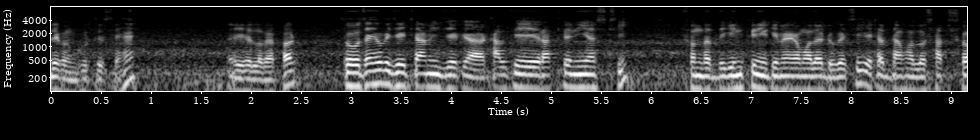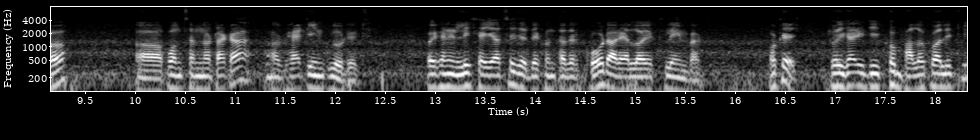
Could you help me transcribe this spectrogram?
দেখুন ঘুরতেছে হ্যাঁ? এই হলো ব্যাপার। তো যাই হোক যেটা আমি যে কালকে রাত্রে নিয়ে আসছি, সন্ধ্যার দিকে ইনফিনিটি মেগা মলে ঢুকেছি, এটার দাম হলো সাতশো। পঞ্চান্ন টাকা ভ্যাট ইনক্লুডেড ওইখানে লিখাই আছে যে দেখুন তাদের কোড আর অ্যালয় ক্লেমবার ওকে? তো এই গাড়িটি খুব ভালো কোয়ালিটি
